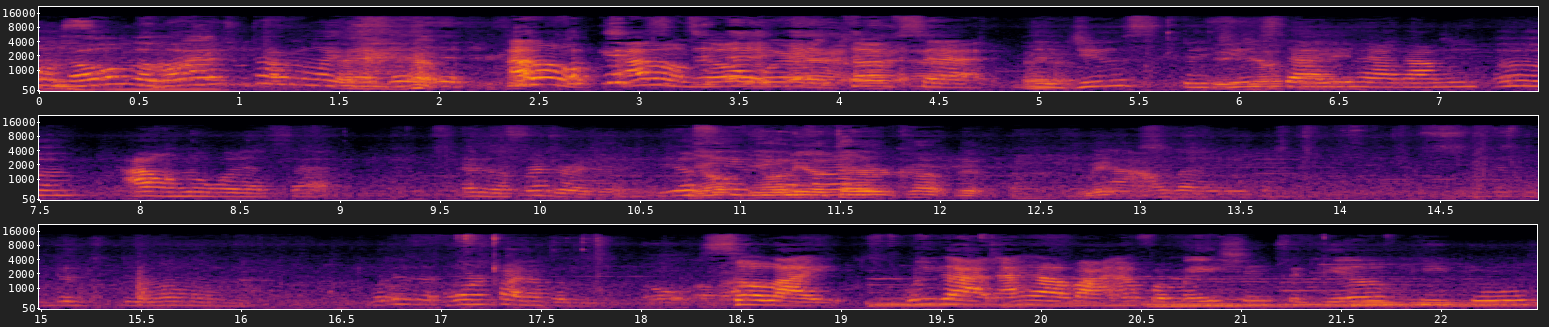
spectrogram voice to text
don't know, but why are you talking like that? I don't I don't know where the cups at. The juice, the juice that you had got me. Uh, I don't know where that's at. in the refrigerator. You don't, you don't need a third cup to mix. Nah, I'm gonna leave it. The, the, the, um, what is it? Orange pineapple. Oh, so like we got to have our information to give people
